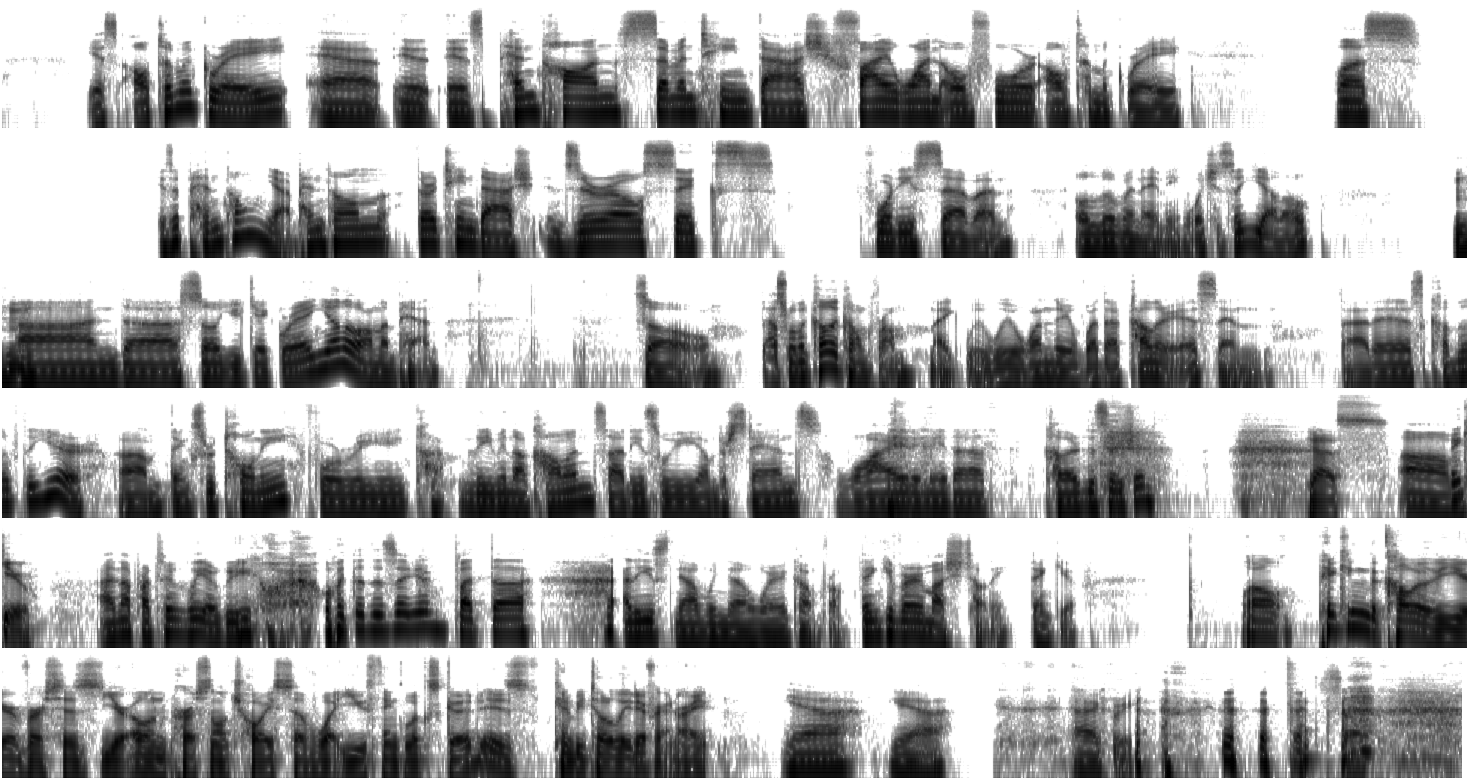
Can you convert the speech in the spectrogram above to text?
It's ultimate gray and it is Pantone 17-5104 ultimate gray plus is it Pantone? Yeah, Pantone 13-0647 illuminating, which is a yellow. Mhm. And uh, so you get gray and yellow on the pen. So that's where the color come from. Like we, we were wondering what that color is, and that is color of the year. Um, thanks for Tony for re- leaving that comments. At least we understand why they made that color decision. yes. Um, Thank you. I not particularly agree with the decision, but uh, at least now we know where it come from. Thank you very much, Tony. Thank you. Well, picking the color of the year versus your own personal choice of what you think looks good is can be totally different, right? Yeah, yeah, I agree. so,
